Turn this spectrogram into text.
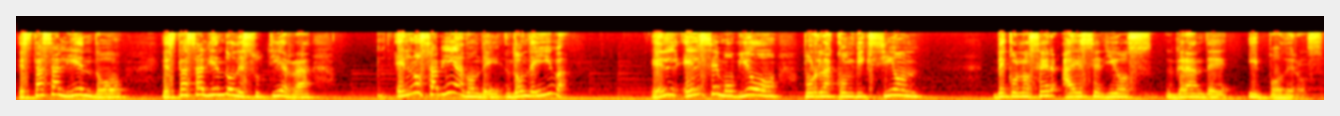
está saliendo, está saliendo de su tierra. Él no sabía dónde, dónde iba. Él, él se movió por la convicción de conocer a ese Dios grande y poderoso.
